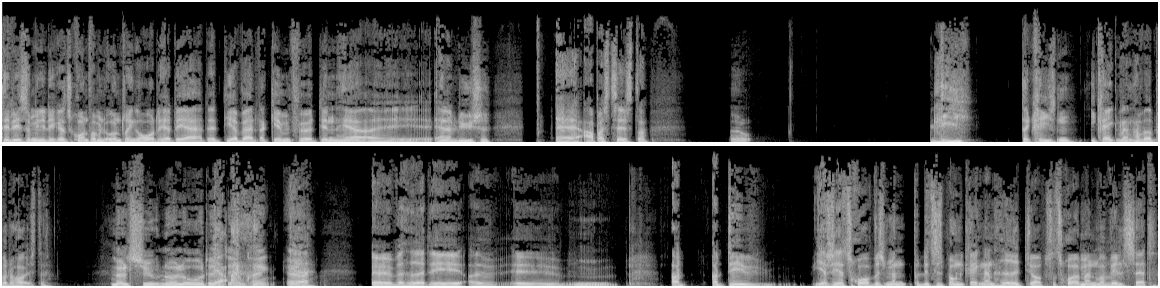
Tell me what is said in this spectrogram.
Det er det, som egentlig ligger til grund for min undring over det her. Det er, at de har valgt at gennemføre den her øh, analyse af arbejdstester Jo. lige da krisen i Grækenland har været på det højeste. 0708, ja. Ja. det omkring. Ja. Øh, hvad hedder det? Og, øh, og, og det... Altså, jeg tror, hvis man på det tidspunkt i Grækenland havde et job, så tror jeg, man var mm. vel sat et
